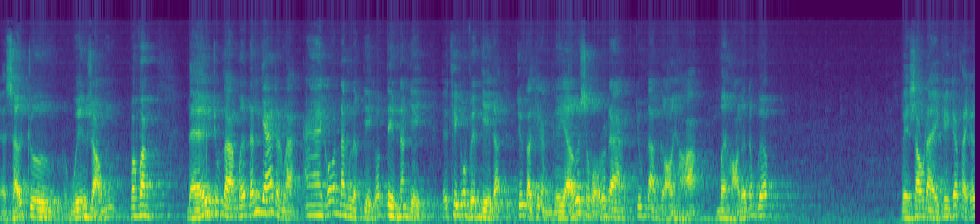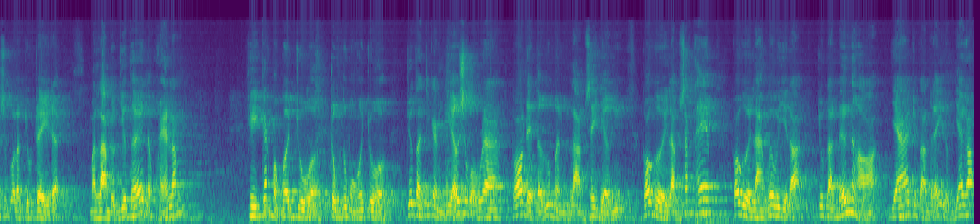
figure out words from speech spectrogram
rồi sở trường nguyện rộng, vân vân. Để chúng ta mới đánh giá rằng là ai có năng lực gì, có tiềm năng gì. Khi có việc gì đó, chúng ta chỉ cần gỡ cái sổ bộ đó ra, chúng ta gọi họ, mời họ đến đóng góp. Về sau này, khi các thầy, các sư cô làm chủ trì đó, mà làm được như thế là khỏe lắm khi cắt một ngôi chùa, trùng tu một ngôi chùa, chúng ta chỉ cần dỡ số bộ ra, có đệ tử của mình làm xây dựng, có người làm sắt thép, có người làm cái gì đó, chúng ta đến họ, giá chúng ta lấy được giá gốc,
